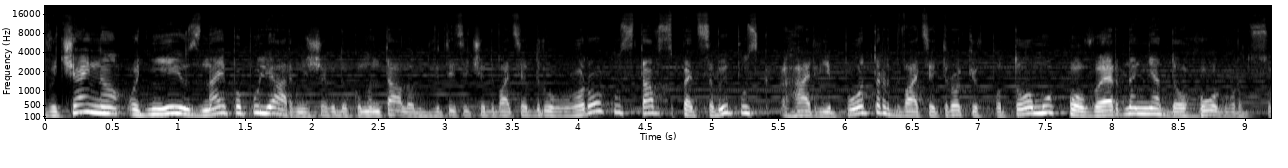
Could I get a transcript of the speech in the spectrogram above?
Звичайно, однією з найпопулярніших документалок 2022 року став спецвипуск Гаррі Поттер 20 років по тому повернення до Гогвартсу.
